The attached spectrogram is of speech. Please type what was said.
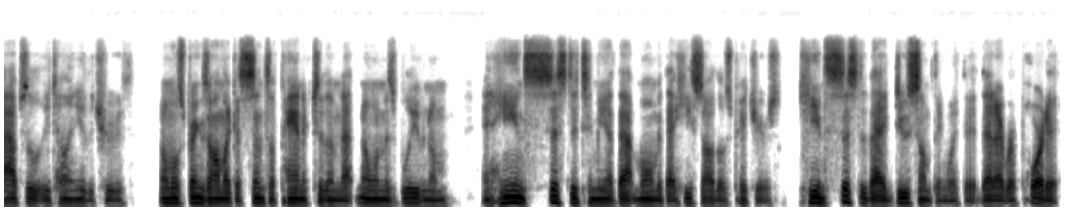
absolutely telling you the truth. It almost brings on like a sense of panic to them that no one is believing them. And he insisted to me at that moment that he saw those pictures. He insisted that I do something with it, that I report it.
